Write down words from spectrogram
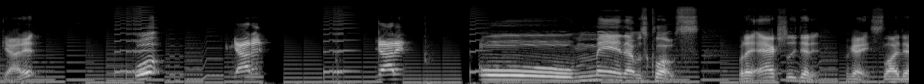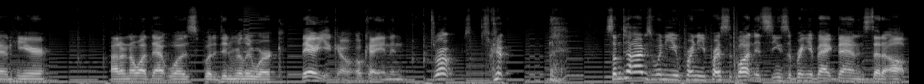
Got it. Whoop, got it. Got it. Oh, man, that was close. But I actually did it. Okay, slide down here. I don't know what that was, but it didn't really work. There you go. Okay, and then throw. Sometimes when you, when you press the button, it seems to bring it back down instead of up.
